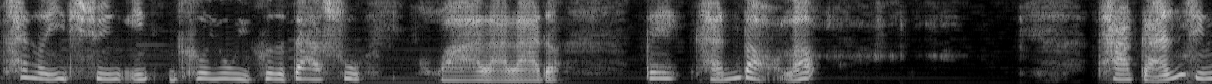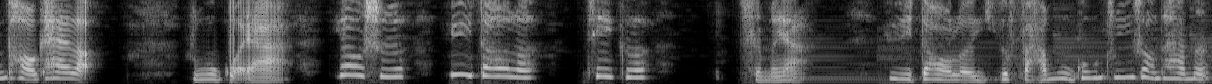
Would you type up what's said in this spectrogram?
看了一群一棵又一棵的大树，哗啦啦的被砍倒了。他赶紧跑开了。如果呀，要是遇到了这个什么呀，遇到了一个伐木工追上他们，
